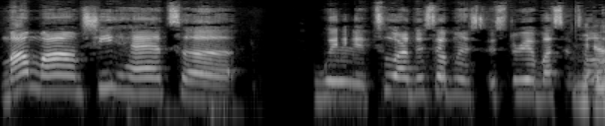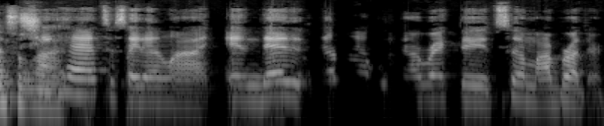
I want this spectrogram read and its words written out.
My mom, she had to with two other siblings, it's three of us in total. she lot. had to say that line, and that, that line was directed to my brother.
